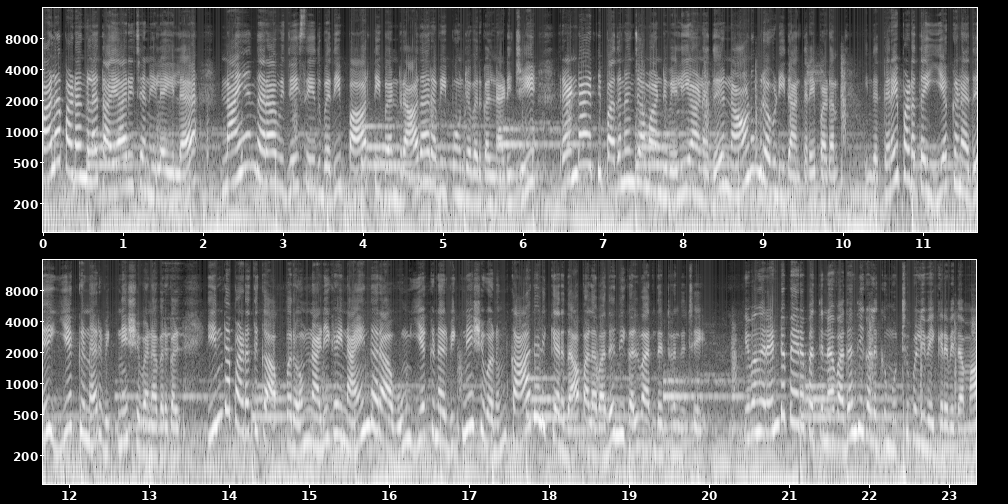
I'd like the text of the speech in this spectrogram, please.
பல படங்களை தயாரிச்ச நிலையில நயன்தாரா விஜய் சேதுபதி பார்த்திபன் ராதா ரவி போன்றவர்கள் நடிச்சு ரெண்டாயிரத்தி பதினஞ்சாம் ஆண்டு வெளியானது நானும் ரவுடி தான் திரைப்படம். இந்த திரைப்படத்தை இயக்குனது இயக்குனர் விக்னேஷ் சிவன் அவர்கள். இந்த படத்துக்கு அப்புறம் நடிகை நயன்தாராவும் இயக்குனர் விக்னேஷ் சிவனும் காதலிக்கிறதா பல வதந்திகள் வந்துட்டு இருந்துச்சு. இவங்க ரெண்டு பேரை பத்தின வதந்திகளுக்கு முற்றுப்புள்ளி வைக்கிற விதமா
